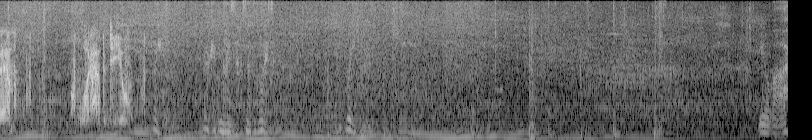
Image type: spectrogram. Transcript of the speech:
Sam, what happened to you? I recognize that voice. Wait. You are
